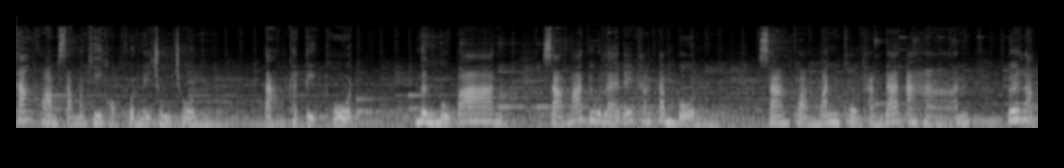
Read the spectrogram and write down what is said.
สร้างความสามัคคีของคนในชุมชน ตามคติพจน์หนึ่งหมู่บ้าน สามารถดูแลได้ทั้งตำบล สร้างความมั่นคงทางด้านอาหาร ด้วยหลัก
